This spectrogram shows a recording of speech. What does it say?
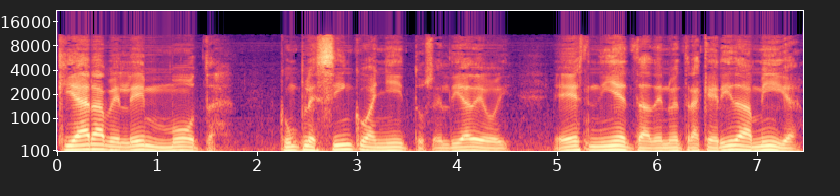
Kiara Belén Mota. Cumple cinco añitos el día de hoy. Es nieta de nuestra querida amiga,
